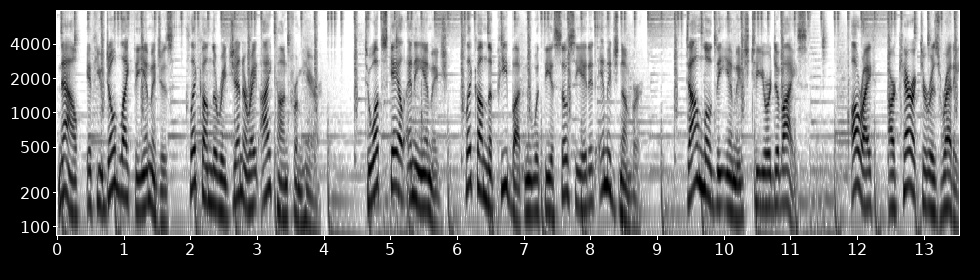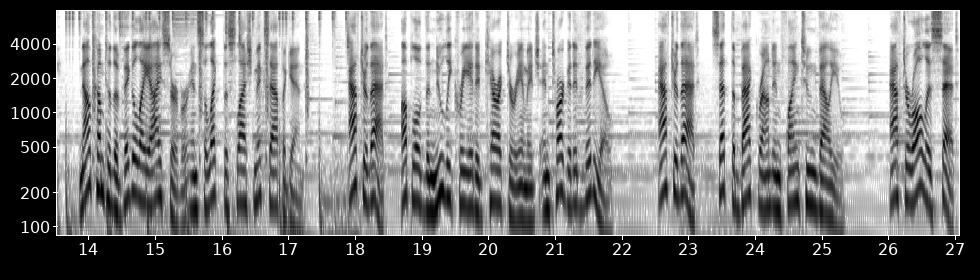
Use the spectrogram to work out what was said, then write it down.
Now, if you don't like the images, click on the regenerate icon from here. To upscale any image, click on the P button with the associated image number. Download the image to your device. Alright, our character is ready. Now come to the Viggle AI server and select the slash mix app again. After that, upload the newly created character image and targeted video. After that, set the background and fine-tune value. After all is set,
